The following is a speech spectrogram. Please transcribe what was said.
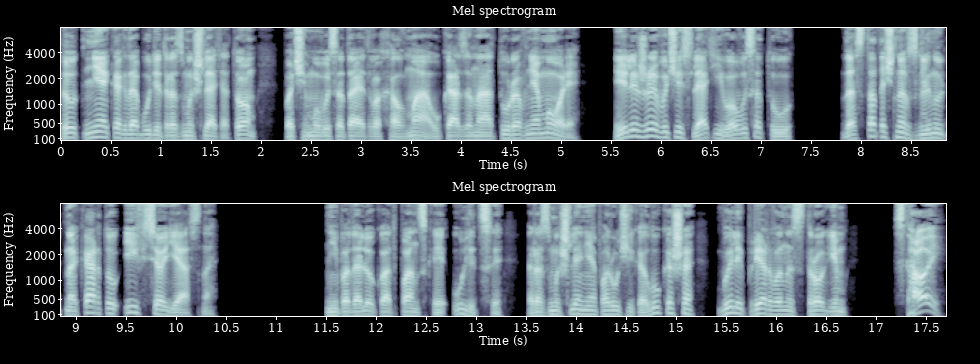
тут некогда будет размышлять о том, почему высота этого холма указана от уровня моря, или же вычислять его высоту. Достаточно взглянуть на карту, и все ясно. Неподалеку от Панской улицы размышления поручика Лукаша были прерваны строгим «Стой!».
